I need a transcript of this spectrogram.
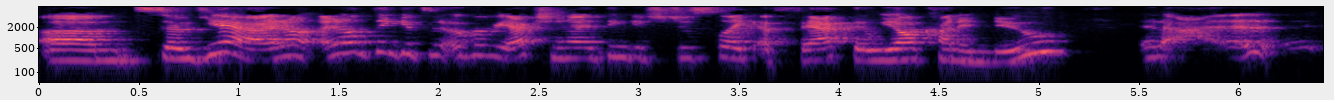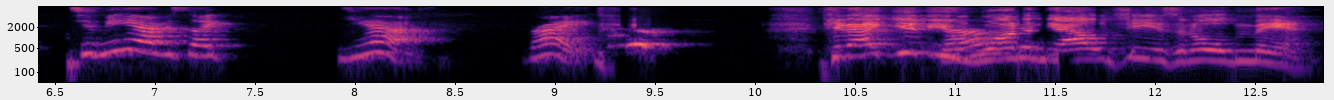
Um, so yeah, I don't I don't think it's an overreaction. I think it's just like a fact that we all kind of knew. And I, to me, I was like, yeah, right. Can I give you one analogy as an old man?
